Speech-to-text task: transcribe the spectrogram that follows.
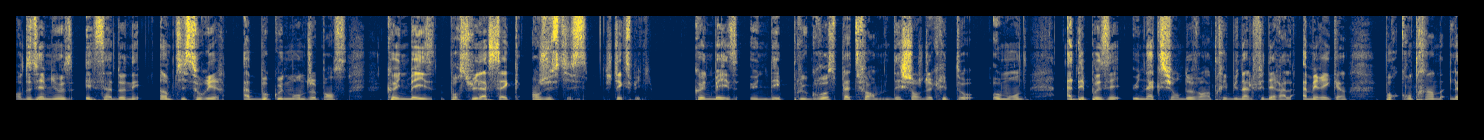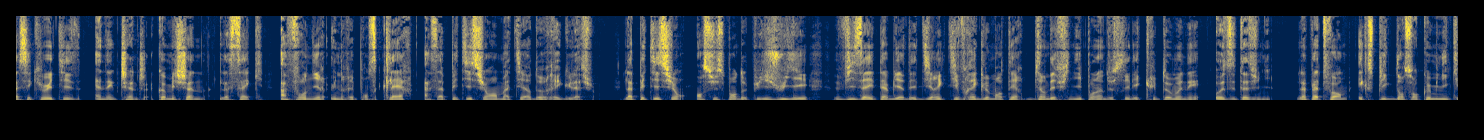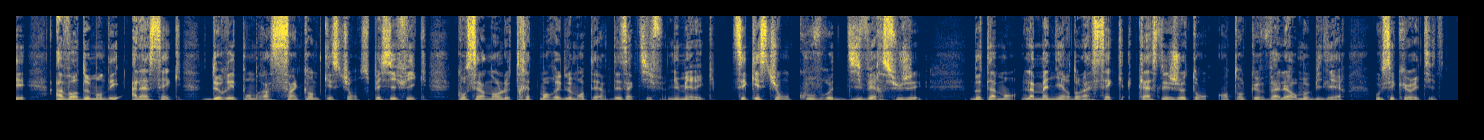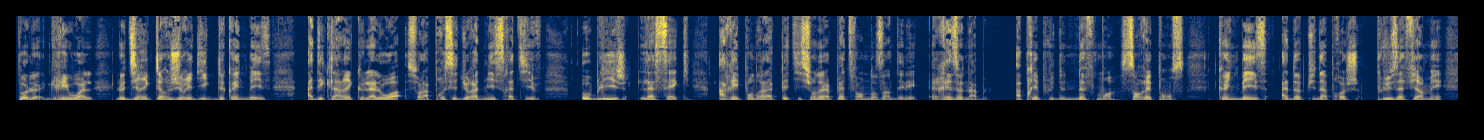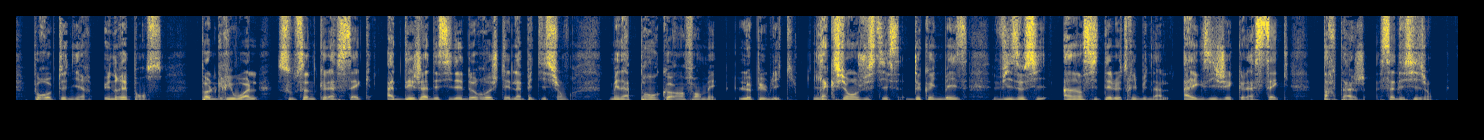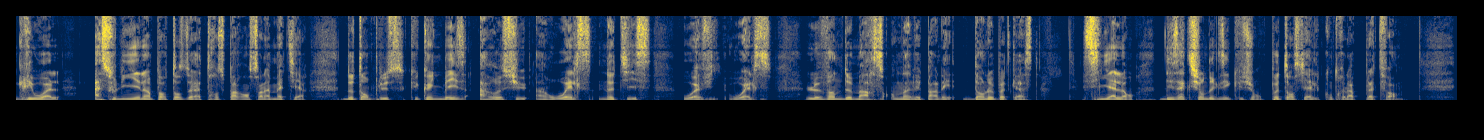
En deuxième news, et ça a donné un petit sourire à beaucoup de monde, je pense, Coinbase poursuit la SEC en justice. Je t'explique. Coinbase, une des plus grosses plateformes d'échange de crypto au monde, a déposé une action devant un tribunal fédéral américain pour contraindre la Securities and Exchange Commission, la SEC, à fournir une réponse claire à sa pétition en matière de régulation. La pétition, en suspens depuis juillet, vise à établir des directives réglementaires bien définies pour l'industrie des crypto-monnaies aux États-Unis. La plateforme explique dans son communiqué avoir demandé à la SEC de répondre à 50 questions spécifiques concernant le traitement réglementaire des actifs numériques. Ces questions couvrent divers sujets, notamment la manière dont la SEC classe les jetons en tant que valeur mobilière ou securities. Paul Griwal, le directeur juridique de Coinbase, a déclaré que la loi sur la procédure administrative oblige la SEC à répondre à la pétition de la plateforme dans un délai raisonnable. Après plus de 9 mois sans réponse, Coinbase adopte une approche plus affirmée pour obtenir une réponse. Paul Griwal soupçonne que la SEC a déjà décidé de rejeter la pétition, mais n'a pas encore informé le public. L'action en justice de Coinbase vise aussi à inciter le tribunal à exiger que la SEC partage sa décision. A souligné l'importance de la transparence en la matière, d'autant plus que Coinbase a reçu un Wells Notice ou avis Wells le 22 mars, on en avait parlé dans le podcast, signalant des actions d'exécution potentielles contre la plateforme.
